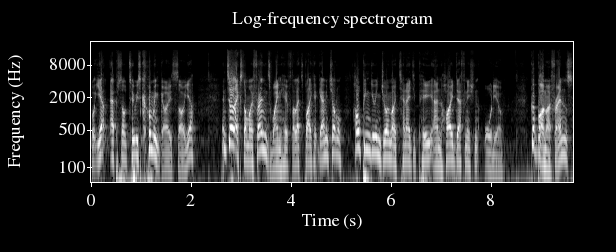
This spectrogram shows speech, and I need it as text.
But yeah, episode 2 is coming guys, so yeah. Until next time my friends, Wayne here for the Let's Play Cat Gaming channel, hoping you enjoy my 1080p and high definition audio. Goodbye my friends.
